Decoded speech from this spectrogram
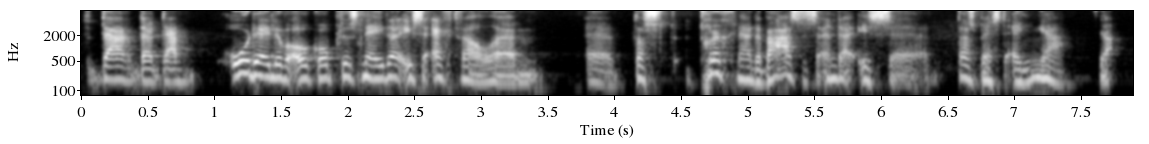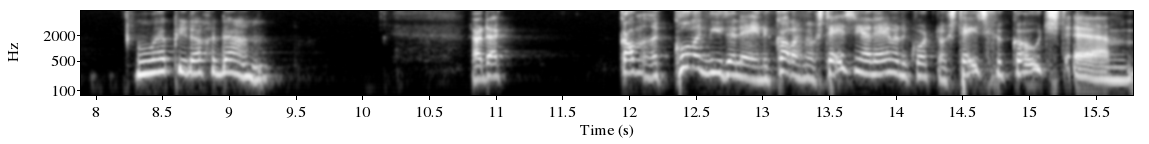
daar, daar, daar oordelen we ook op. Dus nee, dat is echt wel ehm, eh, dat is terug naar de basis. En dat is, eh, dat is best eng, ja. ja. Hoe heb je dat gedaan? Nou, dat, kan, dat kon ik niet alleen. Dat kan ik nog steeds niet alleen, want ik word nog steeds gecoacht. Ehm,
